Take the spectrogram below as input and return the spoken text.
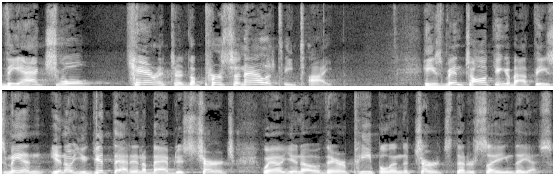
the actual character, the personality type. He's been talking about these men. You know, you get that in a Baptist church. Well, you know, there are people in the church that are saying this.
